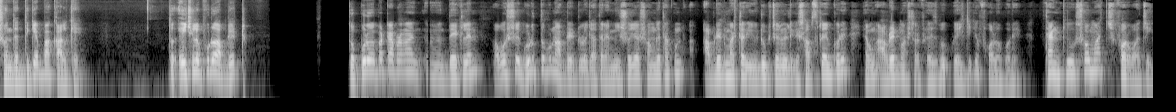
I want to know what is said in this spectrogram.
সন্ধ্যের দিকে বা কালকে। তো এই ছিল পুরো আপডেট তো পুরো ব্যাপারটা আপনারা দেখলেন। অবশ্যই গুরুত্বপূর্ণ আপডেটগুলো যাতে না মিস হয়ে সঙ্গে থাকুন আপডেট মাস্টার ইউটিউব চ্যানেলটিকে সাবস্ক্রাইব করে এবং আপডেট মাস্টার ফেসবুক পেজটিকে ফলো করে। Thank you so much for watching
